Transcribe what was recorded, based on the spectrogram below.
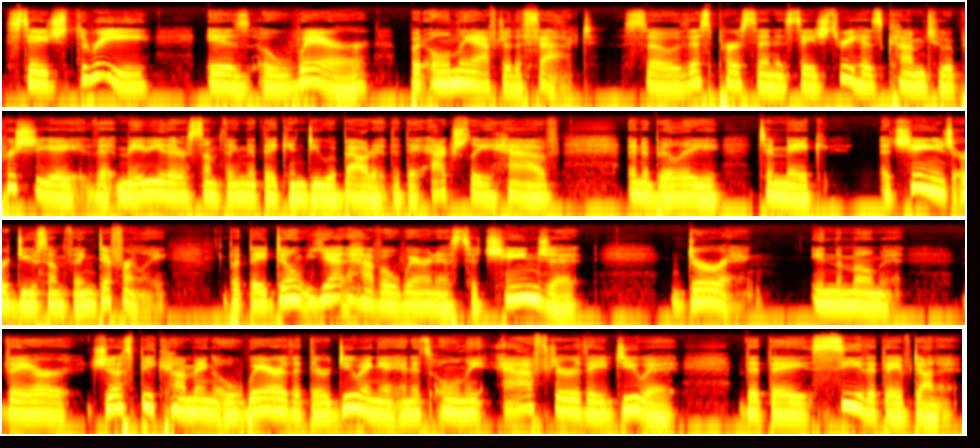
Stage three is aware, but only after the fact. So this person at stage three has come to appreciate that maybe there's something that they can do about it, that they actually have an ability to make a change or do something differently. But they don't yet have awareness to change it during, in the moment. They are just becoming aware that they're doing it, and it's only after they do it that they see that they've done it.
